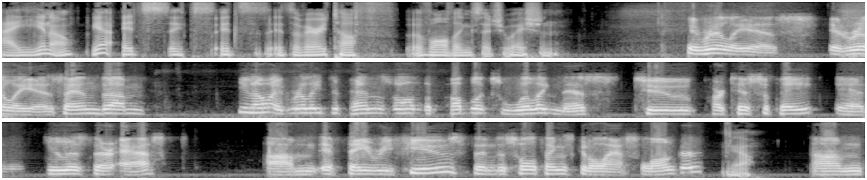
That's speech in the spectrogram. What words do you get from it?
I, you know, yeah, it's it's it's it's a very tough, evolving situation. It really is. It really is, and um, you know, it really depends on the public's willingness to participate and do as they're asked. Um, if they refuse, then this whole thing's going to last longer. Yeah. Um,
